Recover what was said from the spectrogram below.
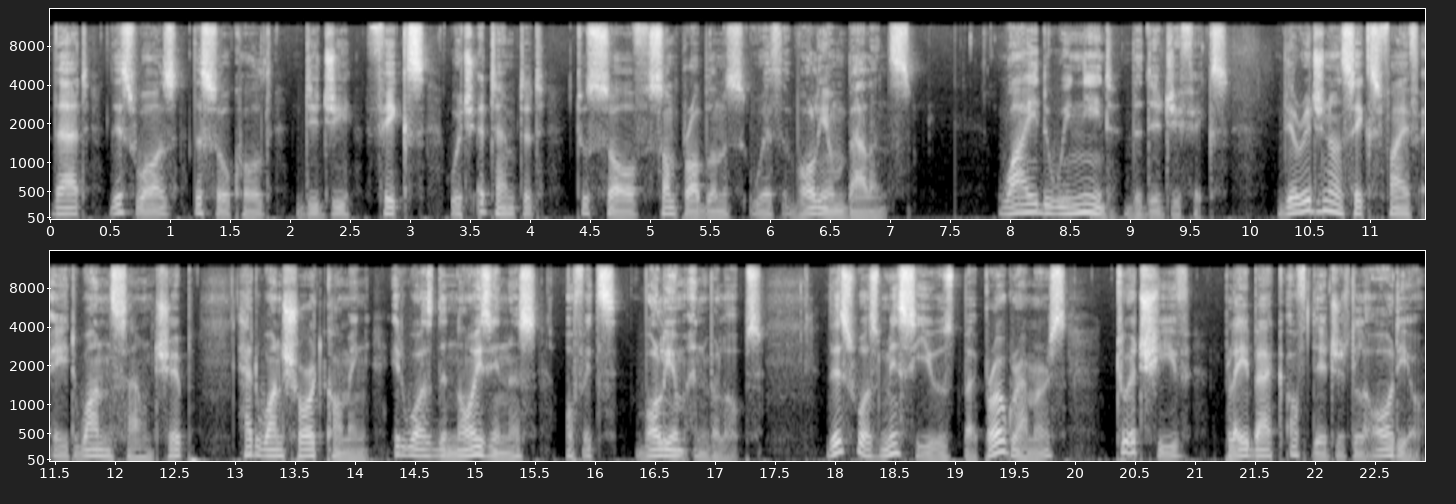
that this was the so-called DigiFix, which attempted to solve some problems with volume balance. Why do we need the DigiFix? The original 6581 sound chip had one shortcoming, it was the noisiness of its volume envelopes. This was misused by programmers to achieve playback of digital audio.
